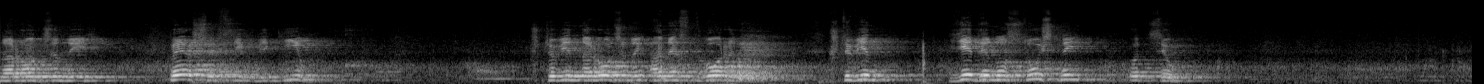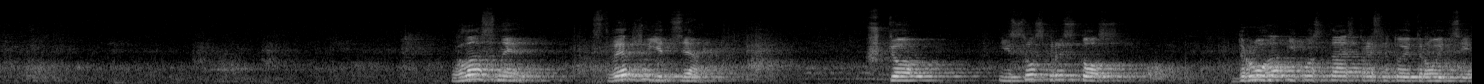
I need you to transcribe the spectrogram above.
народжений перше всіх віків, що Він народжений, а не створений, що Він єдиносущний Отцю. Власне, стверджується, що Ісус Христос, друга іпостась Пресвятої Троїці,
